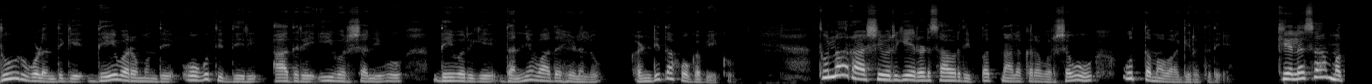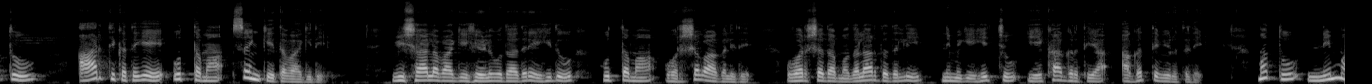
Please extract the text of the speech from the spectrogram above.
ದೂರುಗಳೊಂದಿಗೆ ದೇವರ ಮುಂದೆ ಹೋಗುತ್ತಿದ್ದೀರಿ. ಆದರೆ ಈ ವರ್ಷ ನೀವು ದೇವರಿಗೆ ಧನ್ಯವಾದ ಹೇಳಲು ಖಂಡಿತ ಹೋಗಬೇಕು. ತುಲಾ ರಾಶಿಯವರಿಗೆ ಎರಡು ಸಾವಿರದ ಇಪ್ಪತ್ನಾಲ್ಕರ ವರ್ಷವು ಉತ್ತಮವಾಗಿರುತ್ತದೆ. ಕೆಲಸ ಮತ್ತು ಆರ್ಥಿಕತೆಗೆ ಉತ್ತಮ ಸಂಕೇತವಾಗಿದೆ. ವಿಶಾಲವಾಗಿ ಹೇಳುವುದಾದರೆ ಇದು ಉತ್ತಮ ವರ್ಷವಾಗಲಿದೆ. ವರ್ಷದ ಮೊದಲಾರ್ಧದಲ್ಲಿ ನಿಮಗೆ ಹೆಚ್ಚು ಏಕಾಗ್ರತೆಯ ಅಗತ್ಯವಿರುತ್ತದೆ. ಮತ್ತು ನಿಮ್ಮ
